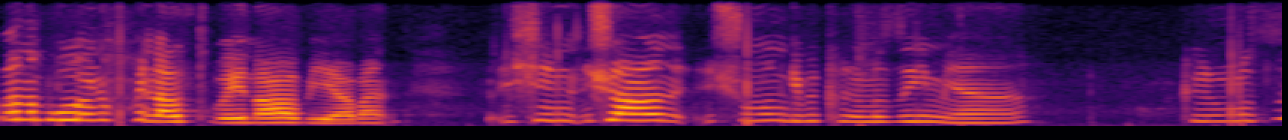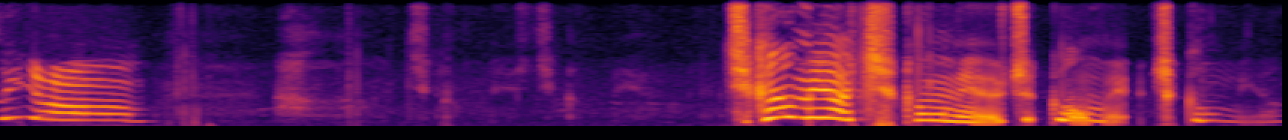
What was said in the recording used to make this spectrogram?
Bana bu oyunu oynatmayın abi ya. Ben şimdi şu an şunun gibi kırmızıyım ya. Kırmızıyım. Çıkılmıyor, çıkılmıyor, çıkılmıyor, çıkılmıyor.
